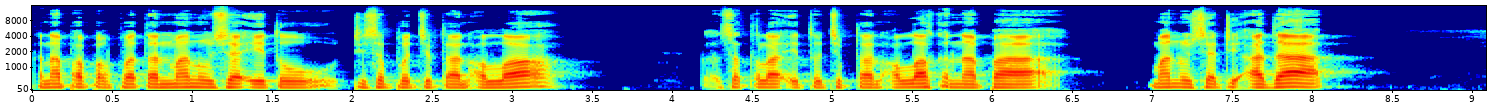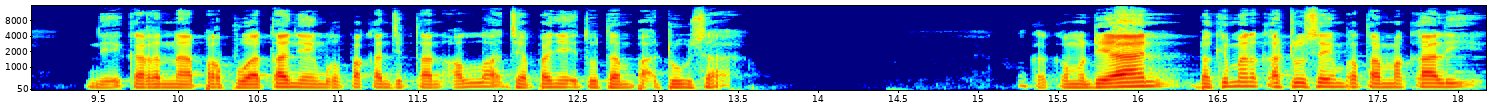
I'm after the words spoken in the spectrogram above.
Kenapa perbuatan manusia itu disebut ciptaan Allah? Setelah itu ciptaan Allah, kenapa manusia diadab? Ini karena perbuatannya yang merupakan ciptaan Allah, jawabannya itu dampak dosa. Maka kemudian bagaimanakah dosa yang pertama kali?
